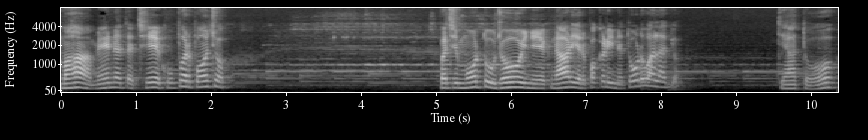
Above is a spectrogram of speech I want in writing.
મહા મહેનતે છેક ઉપર પહોંચ્યો. પછી મોટું જોઈને એક નાળિયેર પકડીને તોડવા લાગ્યો. ત્યાં તો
